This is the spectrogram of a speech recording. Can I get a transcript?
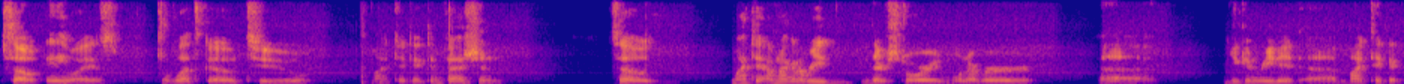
So, anyways, let's go to my ticket confession. So, my t- I'm not going to read their story whenever uh, you can read it. Uh, my ticket,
